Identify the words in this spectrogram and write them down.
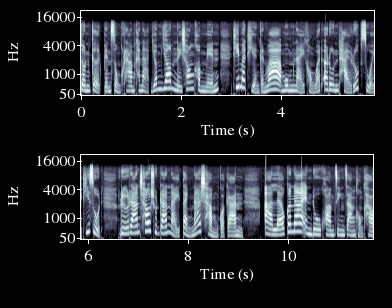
จนเกิดเป็นสงครามขนาดย่อมๆในช่องคอมเมนต์ที่มาเถียงกันว่ามุมไหนของวัดอรุณถ่ายรูปสวยที่สุด หรือร้านเช่าชุดร้านไหนแต่งหน้าฉ่ำกว่ากัน อ่านแล้วก็น่าเอ็นดูความจริงจังของเขา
